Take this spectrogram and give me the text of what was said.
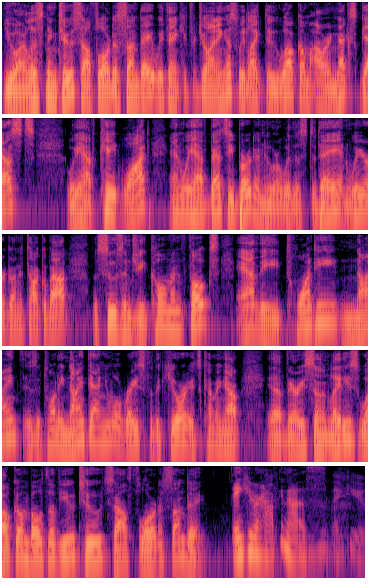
You are listening to South Florida Sunday. We thank you for joining us. We'd like to welcome our next guests. We have Kate Watt and we have Betsy Burden who are with us today, and we are going to talk about the Susan G. Komen folks and the 29th, is it 29th annual Race for the Cure? It's coming up uh, very soon. Ladies, welcome both of you to South Florida Sunday. Thank you for having us. Thank you.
